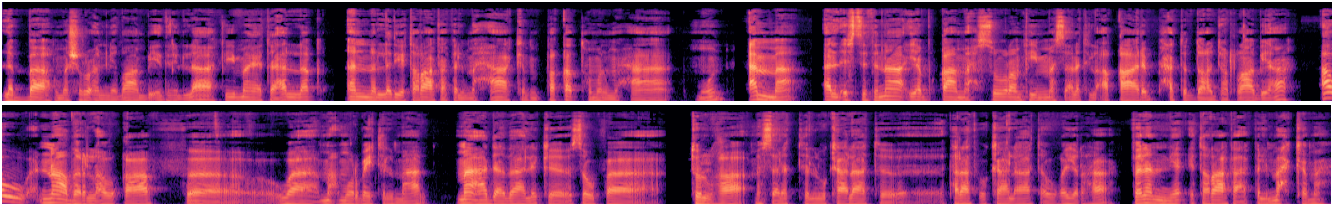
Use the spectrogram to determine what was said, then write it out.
لباه مشروع النظام بإذن الله فيما يتعلق أن الذي يترافع في المحاكم فقط هم المحامون. أما الاستثناء يبقى محصورا في مسألة الأقارب حتى الدرجة الرابعة أو ناظر الأوقاف آه، ومأمور بيت المال. ما عدا ذلك آه، سوف تلغى مسألة الوكالات آه، ثلاث وكالات أو غيرها. فلن يترافع في المحكمة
